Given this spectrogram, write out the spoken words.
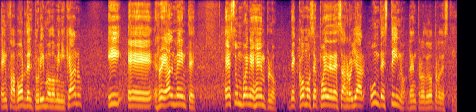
en favor del turismo dominicano y eh, realmente es un buen ejemplo de cómo se puede desarrollar un destino dentro de otro destino.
